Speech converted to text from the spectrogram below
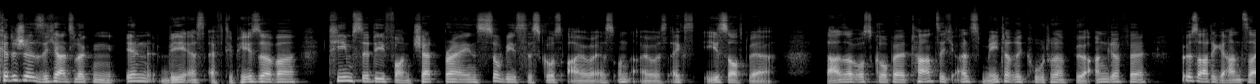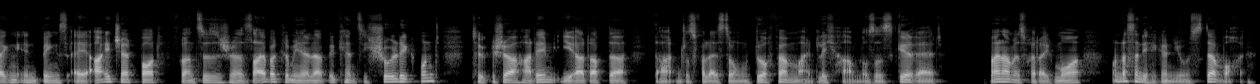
Kritische Sicherheitslücken in WSFTP-Server, TeamCity von JetBrains sowie Ciscos iOS und iOS XE Software. Lazarus-Gruppe tarnt sich als Meta-Recruiter für Angriffe, bösartige Anzeigen in Bings AI-Chatbot, französischer Cyberkrimineller bekennt sich schuldig und türkischer HDMI-Adapter, Datenschutzverletzungen durch vermeintlich harmloses Gerät. Mein Name ist Frederik Mohr und das sind die Hacker News der Woche.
